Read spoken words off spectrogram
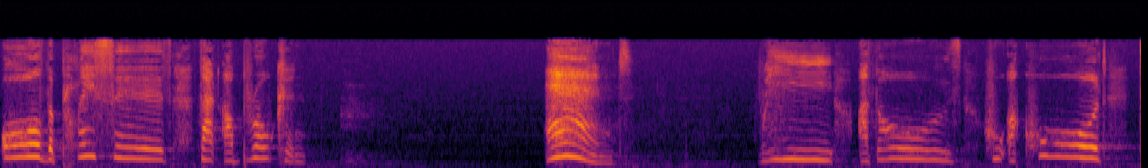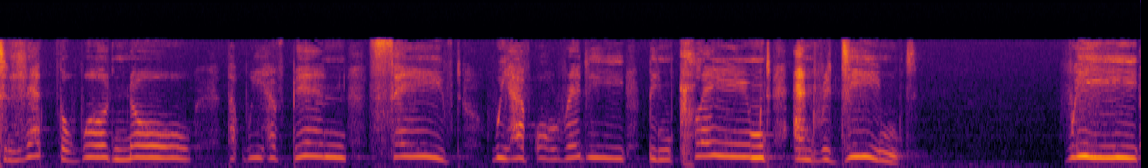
all the places that are broken and we are those who are called to let the world know that we have been saved. We have already been claimed and redeemed. We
